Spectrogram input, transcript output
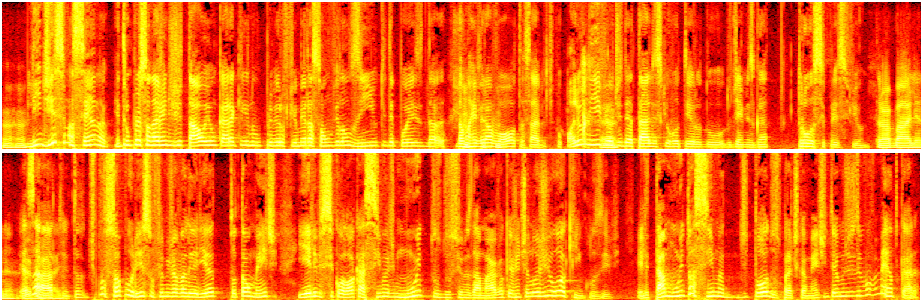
Uhum. Lindíssima cena entre um personagem digital e um cara que no primeiro filme era só um vilãozinho que depois dá, dá uma reviravolta, sabe? Tipo, olha o nível é. de detalhes que o roteiro do, do James Gunn trouxe para esse filme. Trabalha, né? É Exato. É então, tipo, só por isso o filme já valeria totalmente. E ele se coloca acima de muitos dos filmes da Marvel que a gente elogiou aqui, inclusive. Ele tá muito acima de todos, praticamente, em termos de desenvolvimento, cara.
